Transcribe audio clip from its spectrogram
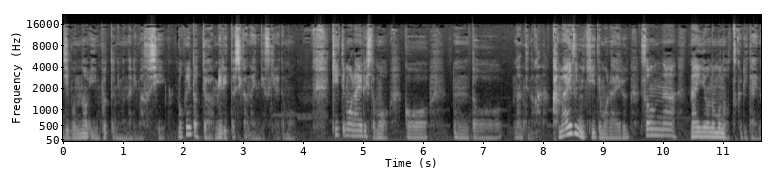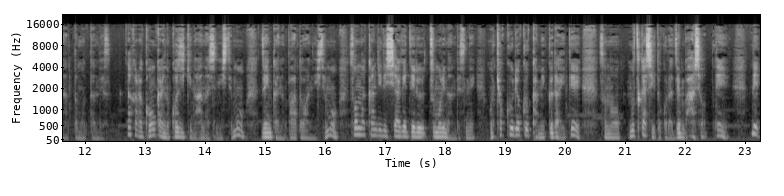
自分のインプットにもなりますし、僕にとってはメリットしかないんですけれども、聞いてもらえる人も、こう、うんと、なんていうのかな、構えずに聞いてもらえる、そんな内容のものを作りたいなと思ったんです。だから今回の古事記の話にしても、前回のパート1にしても、そんな感じで仕上げてるつもりなんですね。もう極力噛み砕いて、その難しいところは全部端折って、で、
